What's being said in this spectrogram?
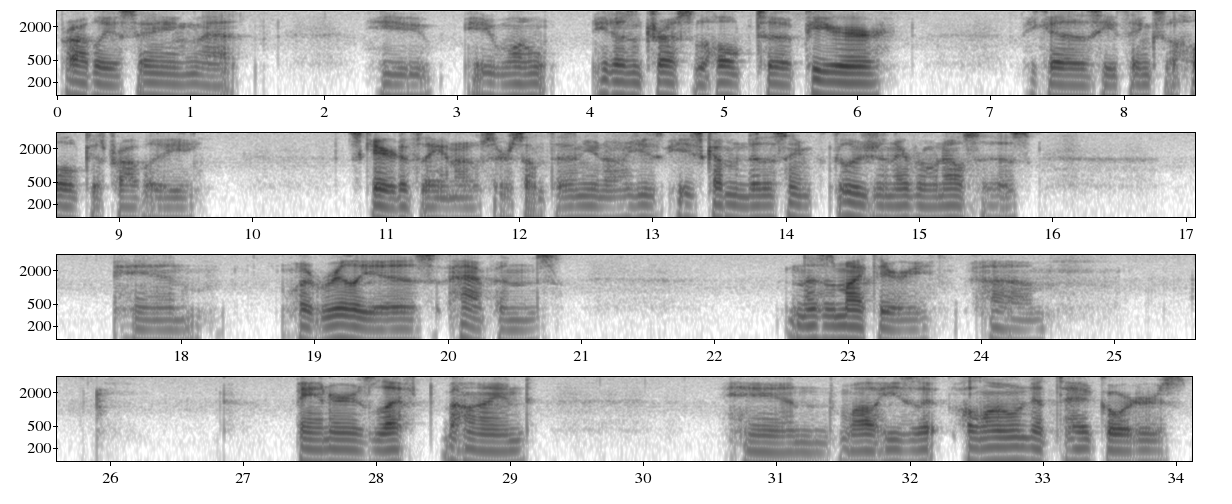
probably is saying that he he won't he doesn't trust the Hulk to appear because he thinks the Hulk is probably scared of Thanos or something. You know, he's he's coming to the same conclusion everyone else is. And what really is happens, and this is my theory. Um, Banner is left behind, and while he's alone at the headquarters,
